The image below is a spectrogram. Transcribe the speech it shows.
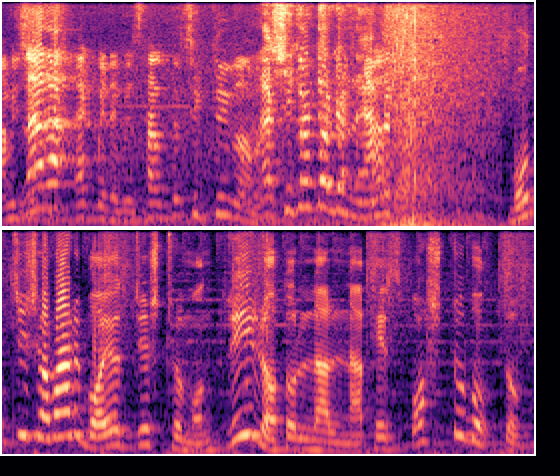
আমি না, না। এক মিনিট মিনিট স্যার তো শিখতেই হবে আমার না শিখার দরকার নেই। আমরা মন্ত্রিসভার বয়োজ্যেষ্ঠ মন্ত্রী রতনলাল নাথের স্পষ্ট বক্তব্য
